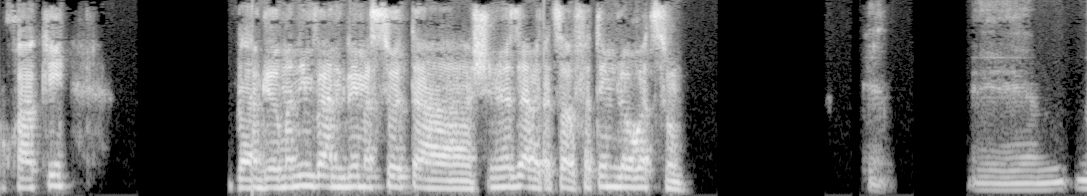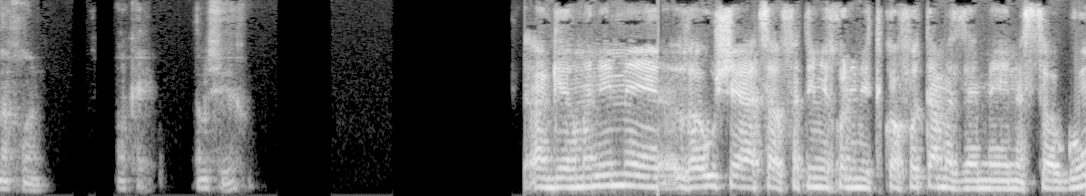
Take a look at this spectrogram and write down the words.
או חאקי. והגרמנים והאנגלים עשו את השינוי הזה, אבל הצרפתים לא רצו. אה, נכון. אוקיי, תמשיך. הגרמנים אה, ראו שהצרפתים יכולים לתקוף אותם, אז הם אה, נסוגו.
